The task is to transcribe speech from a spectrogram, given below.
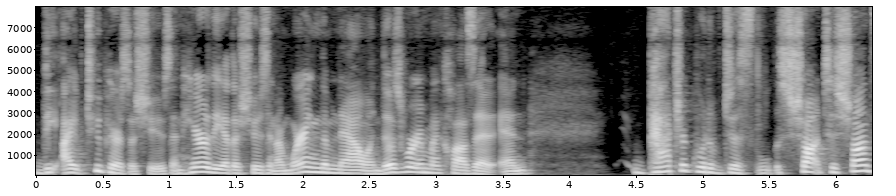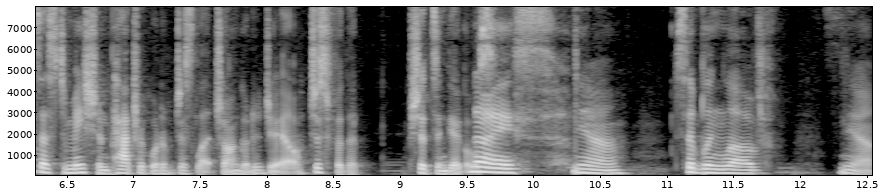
the, I have two pairs of shoes, and here are the other shoes, and I'm wearing them now, and those were in my closet. And Patrick would have just, Sean, to Sean's estimation, Patrick would have just let Sean go to jail just for the shits and giggles. Nice. Yeah. Sibling love. Yeah.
